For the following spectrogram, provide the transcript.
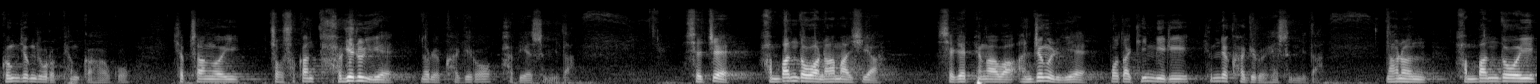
긍정적으로 평가하고 협상의 조속한 타결을 위해 노력하기로 합의했습니다. 셋째, 한반도와 남아시아 세계 평화와 안정을 위해 보다 긴밀히 협력하기로 했습니다. 나는 한반도의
